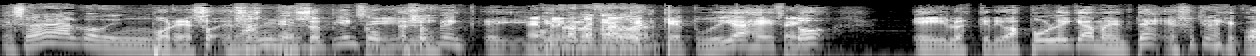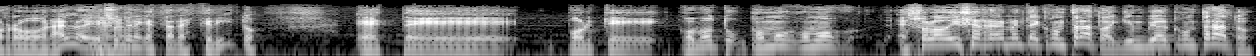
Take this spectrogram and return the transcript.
Eso es algo bien Por eso, eso, grande. eso es bien, Sí. eso es bien eh, comprometedor. que, que tú digas esto eh, y lo escribas públicamente, eso tienes que corroborarlo y eso tiene que estar escrito. Este, porque cómo tú, cómo, cómo, eso lo dice realmente el contrato. ¿Alguien vio el contrato?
